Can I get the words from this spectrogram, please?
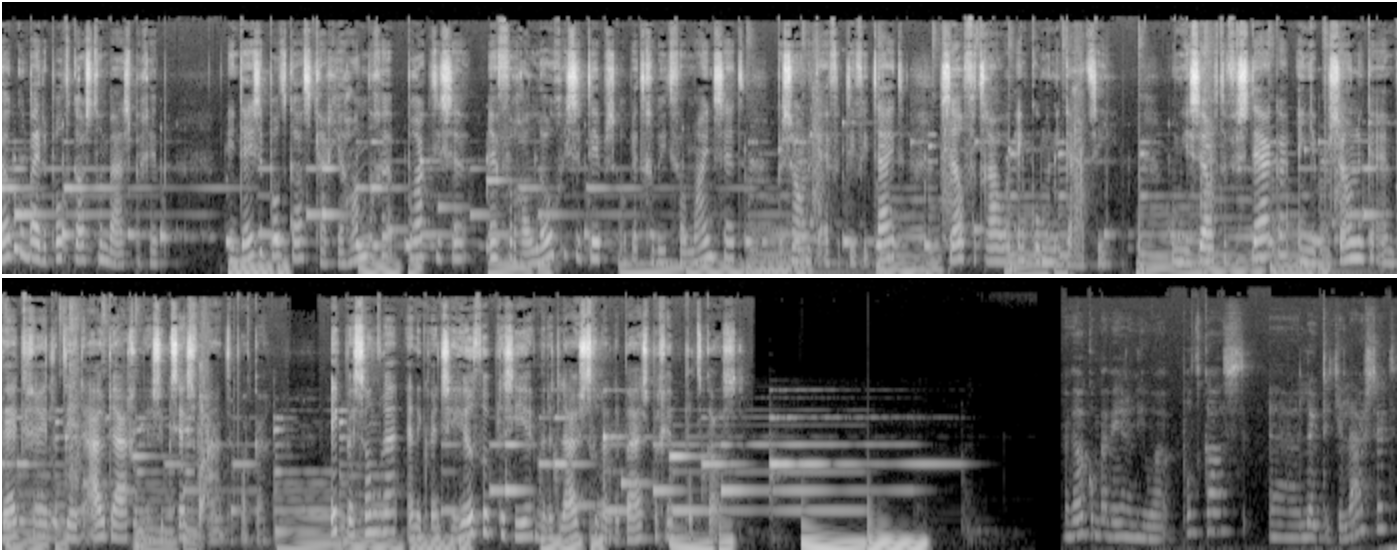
Welkom bij de podcast van Baasbegrip. In deze podcast krijg je handige, praktische en vooral logische tips op het gebied van mindset, persoonlijke effectiviteit, zelfvertrouwen en communicatie. Om jezelf te versterken en je persoonlijke en werkgerelateerde uitdagingen succesvol aan te pakken. Ik ben Sandra en ik wens je heel veel plezier met het luisteren naar de Baasbegrip podcast. Welkom bij weer een nieuwe podcast. Uh, leuk dat je luistert.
